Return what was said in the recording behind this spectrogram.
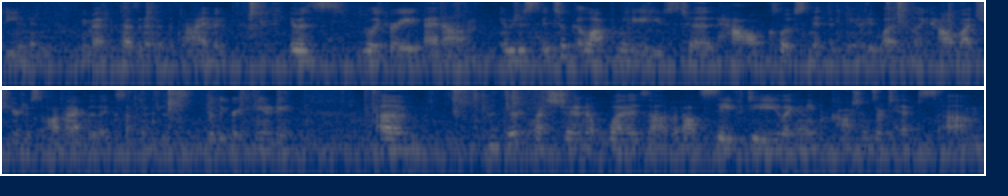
dean and we met the president at the time and it was really great and um it was just it took a lot for me to get used to how close knit the community was and like how much you're just automatically like sucked into this really great community. Um, the third question was um, about safety, like any precautions or tips, um,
